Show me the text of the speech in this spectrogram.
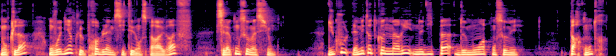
Donc là, on voit bien que le problème cité dans ce paragraphe, c'est la consommation. Du coup, la méthode KonMari ne dit pas de moins consommer. Par contre,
